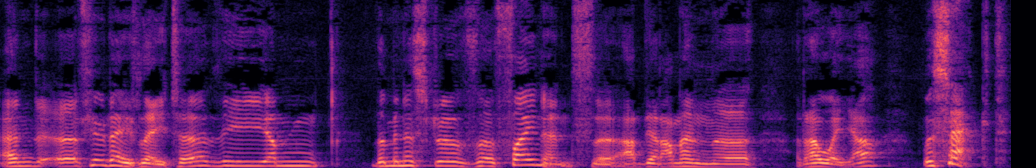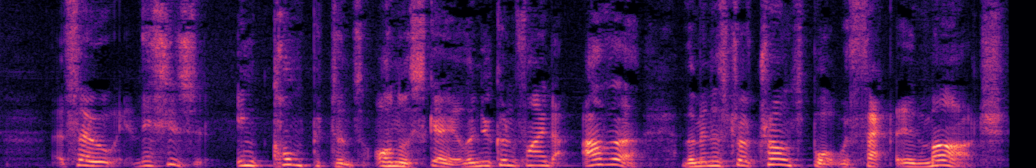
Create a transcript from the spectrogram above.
And a few days later, the um, the Minister of uh, Finance, uh, Abderrahmane uh, Raouya, was sacked. So this is incompetence on a scale, and you can find other. The Minister of Transport was sacked in March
